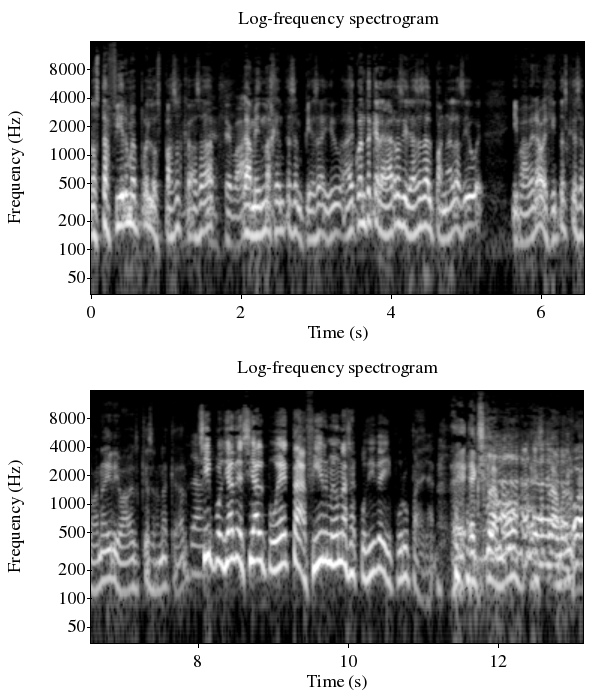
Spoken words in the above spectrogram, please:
no está firme, pues, los pasos que vas a dar, Se va. la misma gente se empieza a ir. Haz cuenta que le agarras y le haces al panal así, güey, y va a haber abejitas que se van a ir y va a haber que se van a quedar. Claro. Sí, pues ya decía el poeta, firme una sacudida y puro para adelante. Eh, exclamó, exclamó.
